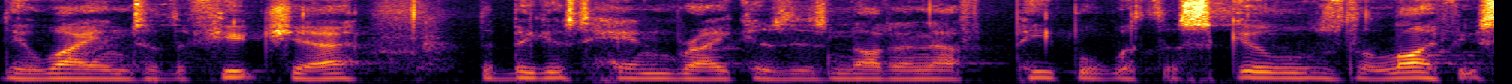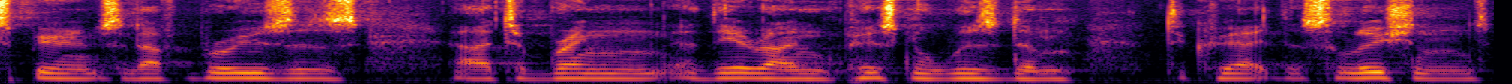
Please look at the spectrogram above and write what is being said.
their way into the future, the biggest handbrake is there's not enough people with the skills, the life experience, enough bruises uh, to bring their own personal wisdom to create the solutions.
